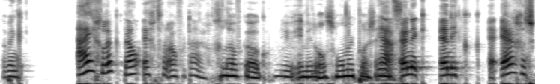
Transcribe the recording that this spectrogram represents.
Daar ben ik eigenlijk wel echt van overtuigd. Geloof ik ook. Nu inmiddels 100 procent. Ja, en ik, en ik ergens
